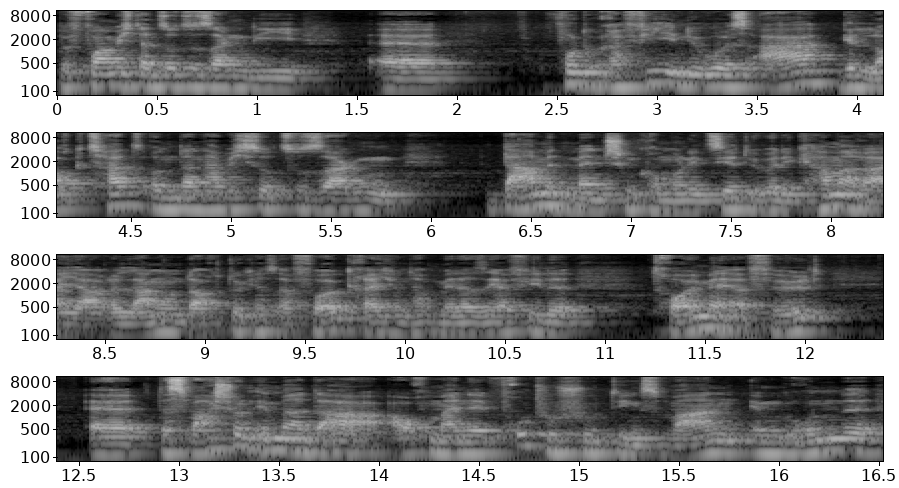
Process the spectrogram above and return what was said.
bevor mich dann sozusagen die äh, Fotografie in die USA gelockt hat und dann habe ich sozusagen damit Menschen kommuniziert über die Kamera jahrelang und auch durchaus erfolgreich und habe mir da sehr viele Träume erfüllt. Äh, das war schon immer da. Auch meine Fotoshootings waren im Grunde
